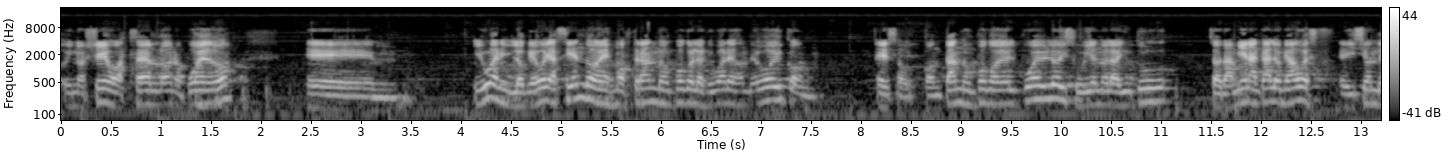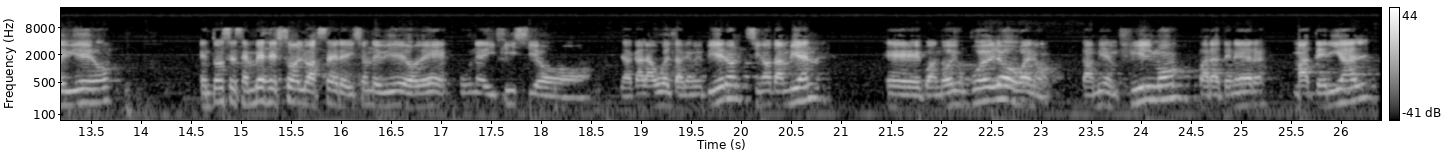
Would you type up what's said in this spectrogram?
hoy no llego a hacerlo, no puedo. Eh, y bueno, y lo que voy haciendo es mostrando un poco los lugares donde voy con eso, contando un poco del pueblo y subiéndolo a YouTube. O sea, también acá lo que hago es edición de video. Entonces, en vez de solo hacer edición de video de un edificio de acá a la vuelta que me pidieron, sino también eh, cuando voy a un pueblo, bueno, también filmo para tener material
